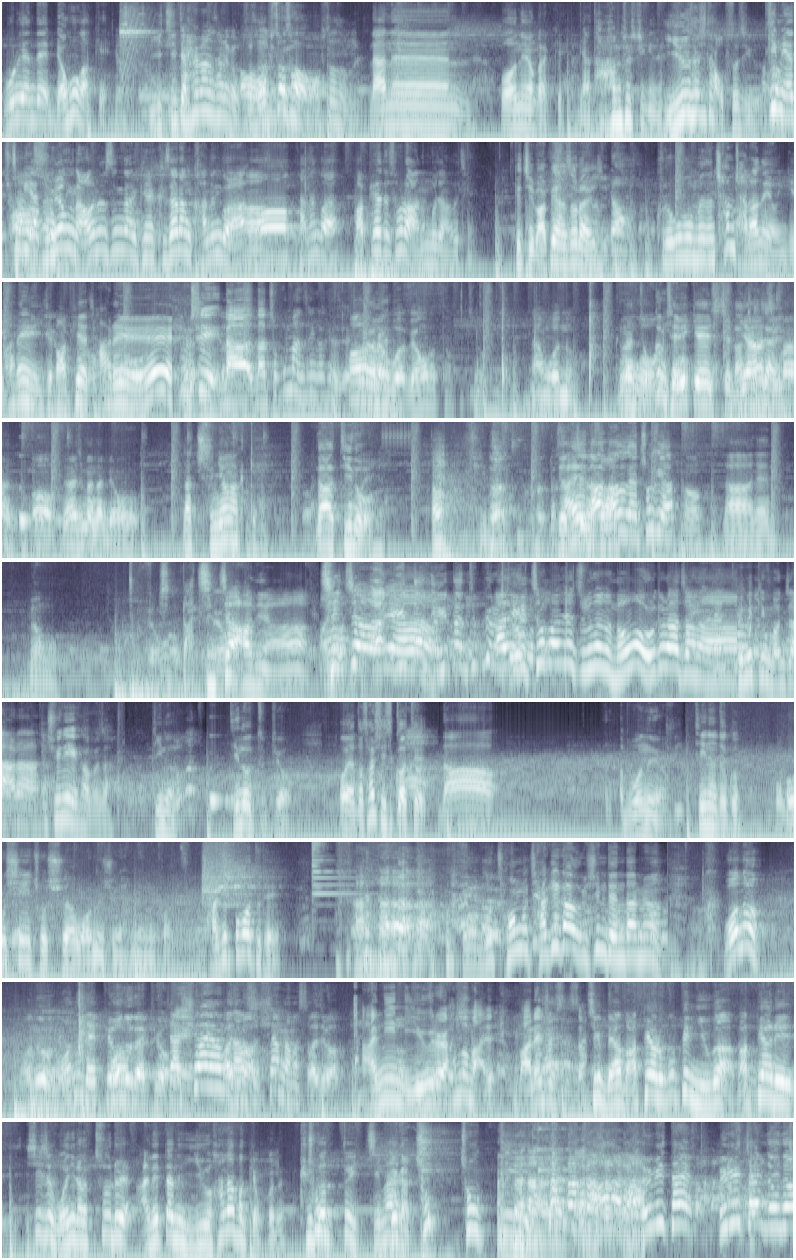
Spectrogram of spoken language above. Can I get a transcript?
모르겠는데 명호 갈게. 이게 진짜 할 만한 사람이 없어서. 어, 없어서. 어. 없어서 그래. 나는 원우 형 갈게. 야다한 표씩이네. 이유는 사실 다 없어 지금. 팀이야 촉이야. 두명 나오는 순간 그냥 그 사람 가는 거야. 어 가는 거야. 마피아들 서로 아는 거잖아, 그렇지? 그치 마피아는 설아야지. 야 그러고 보면은 참 잘하네 연기. 잘해, 이제 마피아 잘해. 혹시 나 나 조금만 생각해도 돼? 어, 그럼 뭐, 명호부터. 난 원우. 난 조금 재밌게 진짜 난 미안하지만 어 미안하지만 난 명호. 나 준영 할게. 나 디노. 어? 디노. 아니 나 나도 그냥 촉이야. 어. 나는 명호. 나 진짜 아니야. 진짜 아니야. 일단 일단 투표를 아니 그첫 번째 준호는 너무 억울하잖아. 그 느낌 뭔지 알아. 준이 가보자. 디노 투표. 어야 너살수 있을 것 같아. 나 원우 형. 디노 누구? 호시, 조슈아, 원우 중에 한 명일 것 같아. 자기 뽑아도 돼. 뭐 정 자기가 의심된다면 원우. 원우 대표. 원우 대표. 자 슈아 형 남았어. 슈아 형 남았어. 마지막. 아닌 이유를 한번 말, 말해줄 수 있어? 지금 내가 마피아로 뽑힌 이유가 마피아를 시즌 1이랑 2를 안 했다는 이유 하나밖에 없거든. 그것도 있지만. 그러니까 촉 촉이 아, 음이탈, 음이탈 노노.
